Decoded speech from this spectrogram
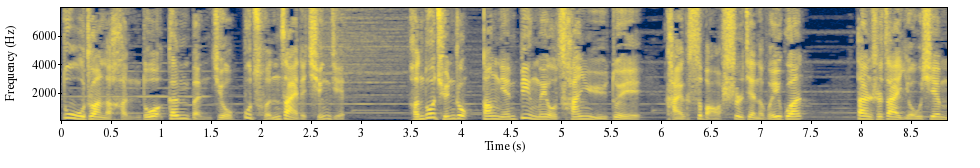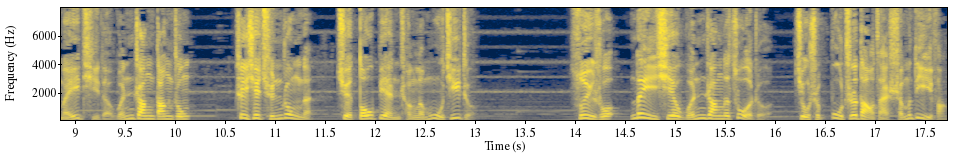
杜撰了很多根本就不存在的情节。很多群众当年并没有参与对凯克斯堡事件的围观，但是在有些媒体的文章当中，这些群众呢却都变成了目击者。所以说，那些文章的作者就是不知道在什么地方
